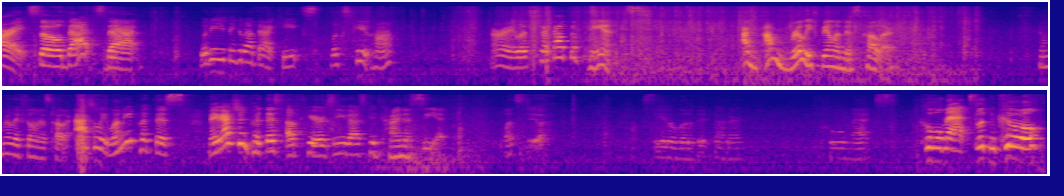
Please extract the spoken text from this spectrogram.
All right, so that's that. What do you think about that, Keeks? Looks cute, huh? All right, let's check out the pants. I'm, I'm really feeling this color. I'm really feeling this color. Actually, let me put this, maybe I should put this up here so you guys could kind of see it. Let's do it. See it a little bit better. Cool Max. Cool Max, looking cool.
